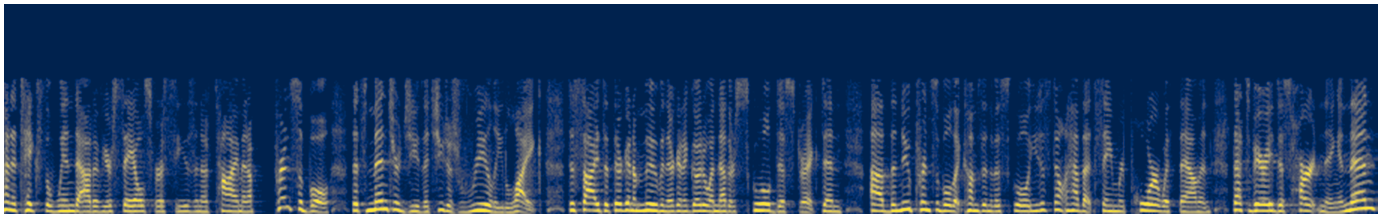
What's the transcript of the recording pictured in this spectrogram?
kind of takes the wind out of your sails for a season of time. And a principal that's mentored you that you just really like decides that they're going to move and they're going to go to another school district. And uh, the new principal that comes into the school you just don't have that same rapport with them and that's very disheartening. And then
